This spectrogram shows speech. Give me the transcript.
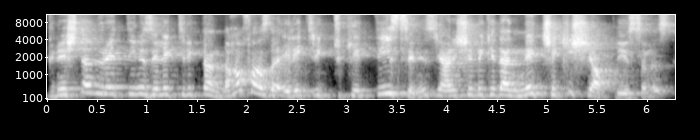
güneşten ürettiğiniz elektrikten daha fazla elektrik tükettiyseniz yani şebekeden net çekiş yaptıysanız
